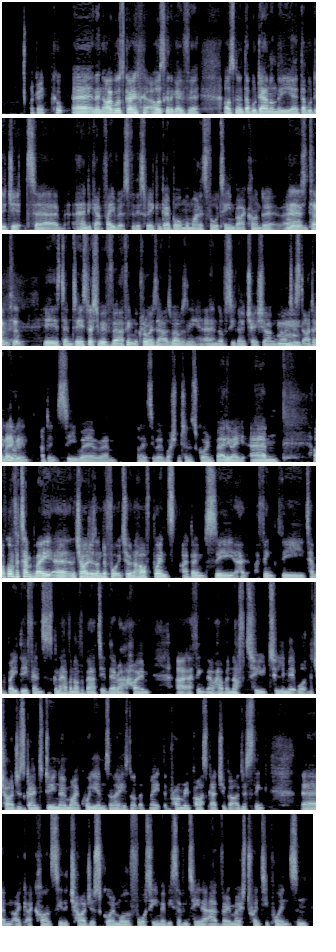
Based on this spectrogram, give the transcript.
Okay, cool. Uh, and then I was going, I was going to go for, I was going to double down on the uh, double-digit uh, handicap favourites for this week and go Baltimore minus fourteen, but I can't do it. Um, yeah, it's tempting. It is tempting, especially with I think McLaurin's out as well, isn't he? And obviously no Chase Young. Mm, I just I don't, I don't, I don't see where um, I don't see where Washington's scoring. But anyway, um, I've gone for Tampa Bay uh, and the Chargers under 42 and a half points. I don't see, I think the Tampa Bay defense is going to have enough about it. They're at home. Uh, I think they'll have enough to to limit what the Chargers are going to do. No Mike Williams. I know he's not the mate, the primary pass catcher, but I just think um, I, I, can't see the Chargers scoring more than 14, maybe 17, at very most 20 points. And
